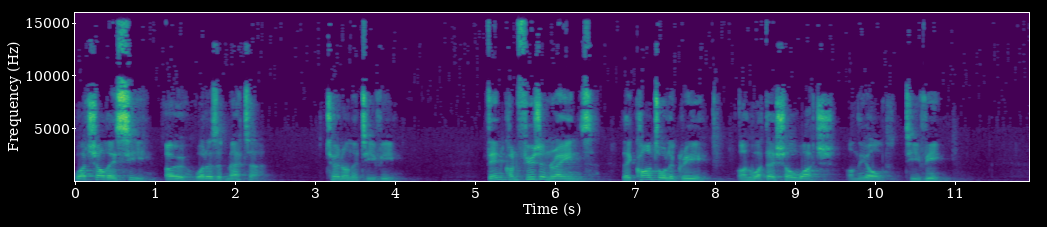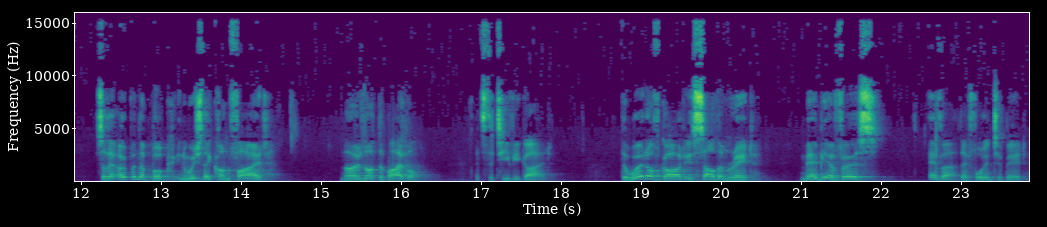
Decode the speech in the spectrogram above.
what shall they see? Oh, what does it matter? Turn on the TV. Then confusion reigns. They can't all agree on what they shall watch on the old TV. So they open the book in which they confide no, not the Bible. It's the TV guide. The Word of God is seldom read. Maybe a verse, ever they fall into bed.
